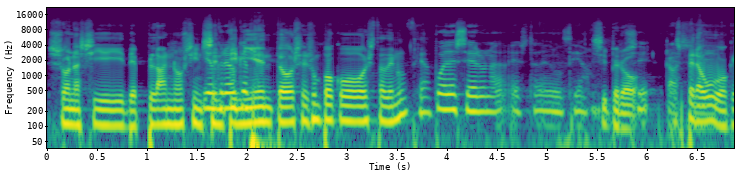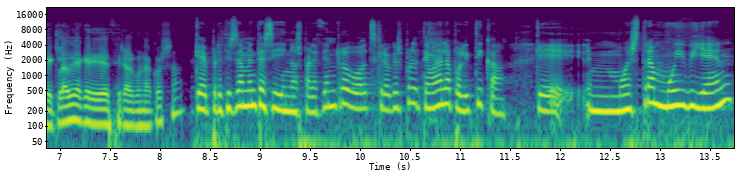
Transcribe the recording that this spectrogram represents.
son así de plano, sin sentimientos, ¿es un poco esta denuncia? Puede ser una, esta denuncia. Sí, pero... Espera, Hugo, que Claudia quería decir alguna cosa. Que precisamente si nos parecen robots, creo que es por el tema de la política, que muestra muy bien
